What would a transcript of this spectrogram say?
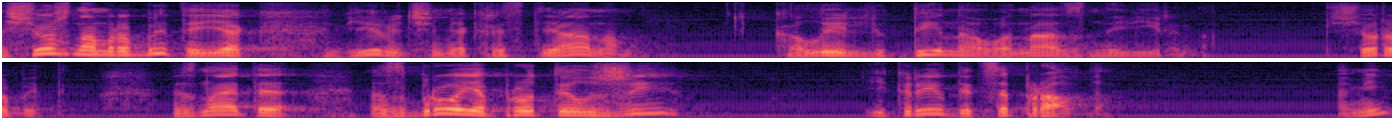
Що ж нам робити як віруючим, як християнам, коли людина вона зневірена? Що робити? Ви знаєте, зброя проти лжи і кривди це правда. Амінь?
